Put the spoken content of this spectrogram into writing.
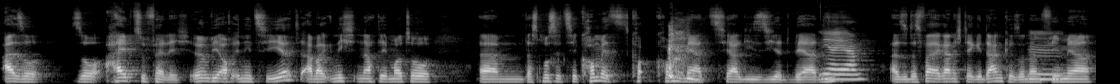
also so Hype zufällig, irgendwie auch initiiert, aber nicht nach dem Motto, ähm, das muss jetzt hier kommerz ko- kommerzialisiert werden. Ja, ja. Also das war ja gar nicht der Gedanke, sondern vielmehr,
